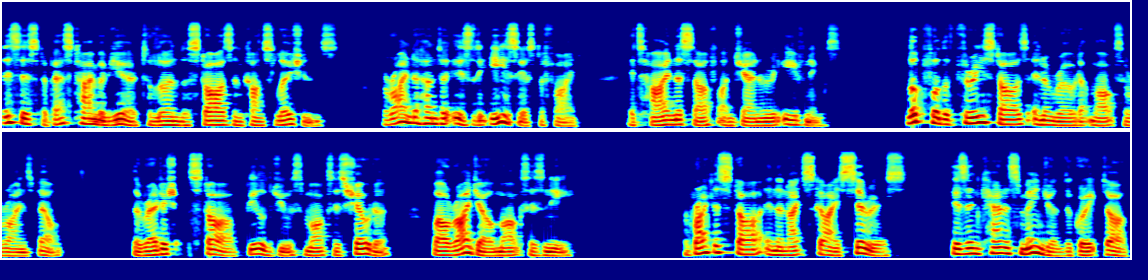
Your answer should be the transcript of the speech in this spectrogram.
This is the best time of year to learn the stars and constellations. Orion the Hunter is the easiest to find. It's high in the south on January evenings. Look for the three stars in a row that marks Orion's belt. The reddish star Betelgeuse marks his shoulder, while Rigel marks his knee. The brightest star in the night sky, Sirius, is in Canis Major, the great dog.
